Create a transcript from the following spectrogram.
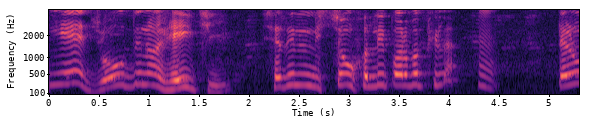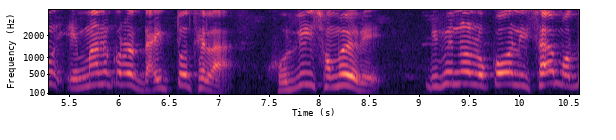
ଗୋଟିଏ ଯେଉଁଦିନ ହେଇଛି ସେଦିନ ନିଶ୍ଚୟ ହୋଲି ପର୍ବ ଥିଲା ତେଣୁ ଏମାନଙ୍କର ଦାୟିତ୍ୱ ଥିଲା ହୋଲି ସମୟରେ ବିଭିନ୍ନ ଲୋକ ନିଶା ମଦ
